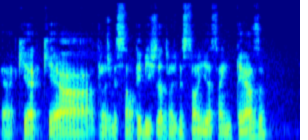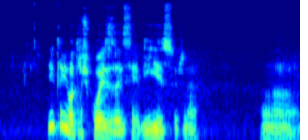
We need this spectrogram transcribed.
é, que, é, que é a transmissão, EBIT da transmissão e essa Intesa. E tem outras coisas aí, serviços, né? Hum.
